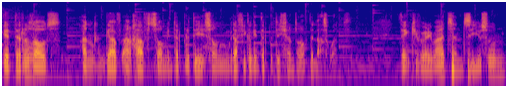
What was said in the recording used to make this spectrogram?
get the results and have, and have some some graphical interpretations of the last ones. Thank you very much and see you soon.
